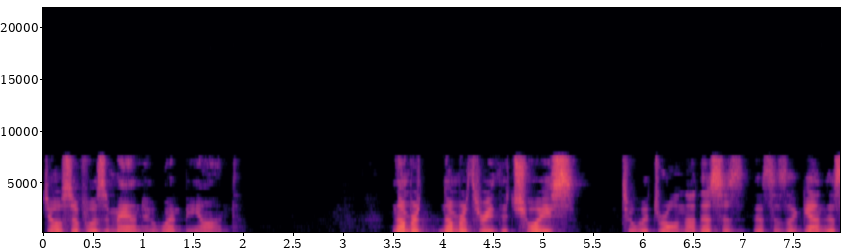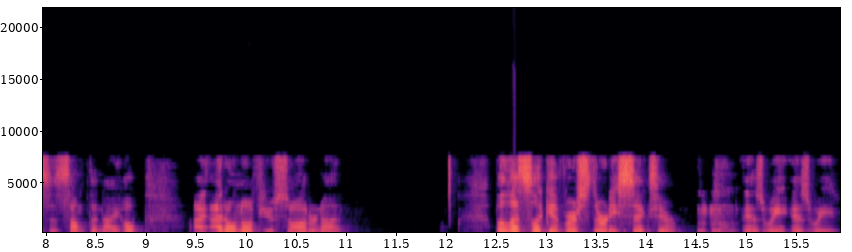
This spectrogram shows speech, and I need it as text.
Joseph was a man who went beyond. Number number three, the choice to withdraw. Now this is this is again this is something I hope I, I don't know if you saw it or not. But let's look at verse 36 here as we as we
